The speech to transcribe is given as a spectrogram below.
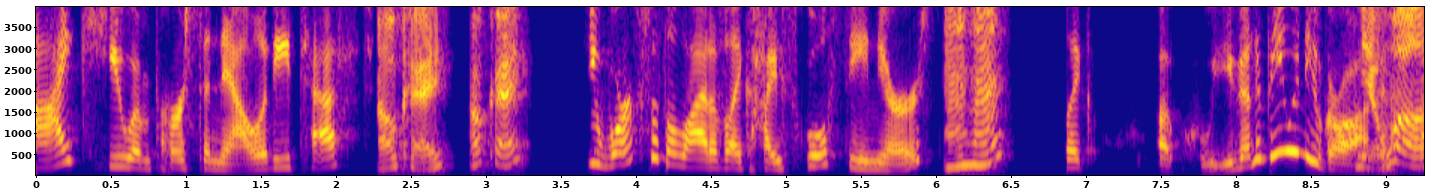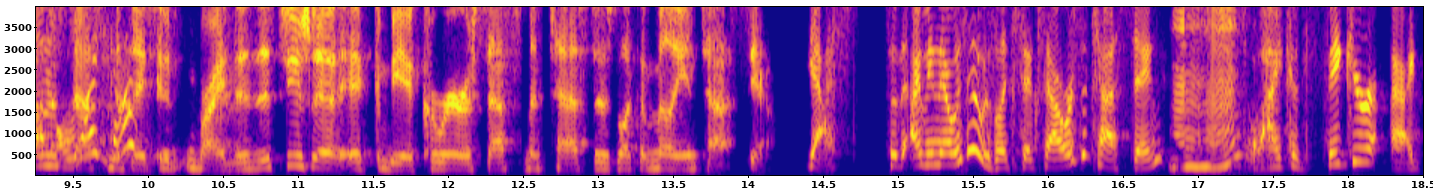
IQ and personality test. Okay. Okay. He works with a lot of like high school seniors. Mm-hmm. Like, uh, who are you going to be when you grow up? Yeah, well, an oh assessment they could right. It's usually it can be a career assessment test. There's like a million tests. Yeah. Yes. So I mean, that was it. It was like six hours of testing. Mm-hmm. So I could figure. I,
